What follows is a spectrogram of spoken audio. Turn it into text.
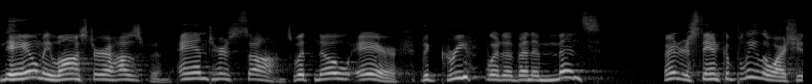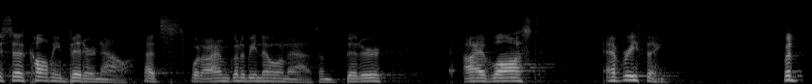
Naomi lost her husband and her sons with no heir. The grief would have been immense. I understand completely why she says, Call me bitter now. That's what I'm going to be known as. I'm bitter. I have lost everything. But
